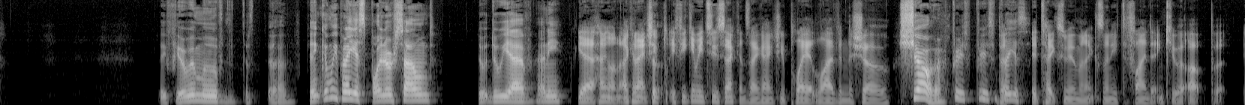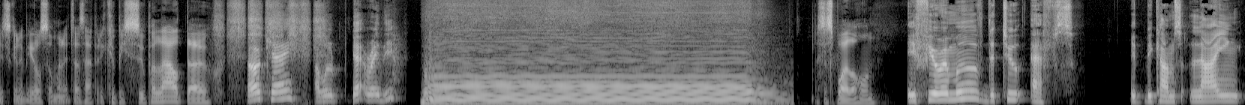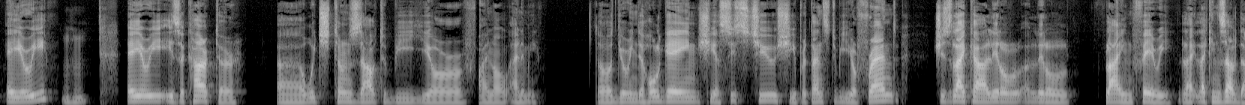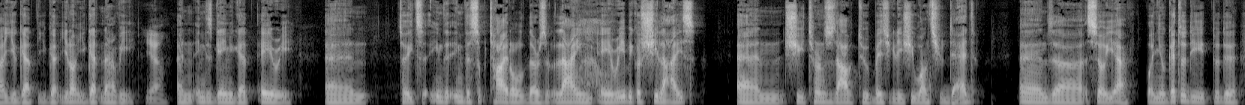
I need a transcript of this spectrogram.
If you remove the, uh, can can we play a spoiler sound? Do, do we have any? Yeah, hang on. I can actually, So- if you give me two seconds, I can actually play it live in the show. Sure, please, please But us. it takes me a minute because I need to find it and queue it up. But it's going to be awesome when it does happen. It could be super loud though. Okay, I will get ready. It's a spoiler horn. If you remove the two F's, it becomes lying airy. hmm Airy is a character uh, which turns out to be your final enemy. So during the whole game, she assists you. She pretends to be your friend. She's like a little, a little flying fairy, like like in Zelda. You get, you get, you know, you get Navi, Yeah. and in this game you get Airy, and so it's in the in the subtitle. There's lying Airy because she lies, and she turns out to basically she wants you dead, and uh, so yeah, when you get to the to the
